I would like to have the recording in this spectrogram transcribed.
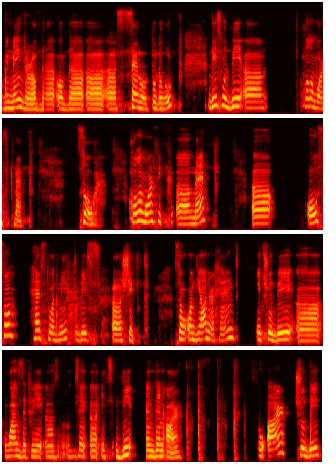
remainder of the, of the uh, uh, saddle to the loop this would be a holomorphic map. So holomorphic uh, map uh, also has to admit this uh, shift. So on the other hand, it should be uh, ones that we uh, say uh, it's D and then R. So R should be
